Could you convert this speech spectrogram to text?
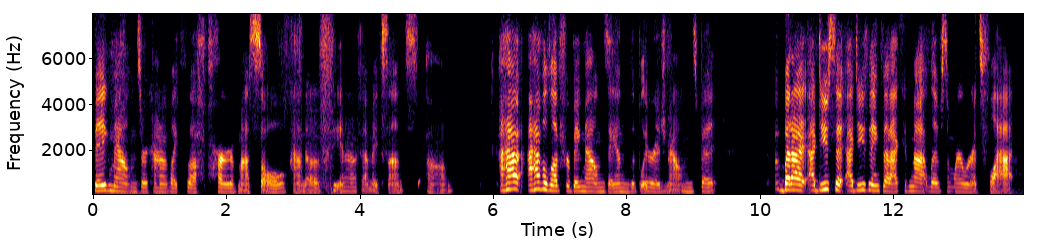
big mountains are kind of like the heart of my soul, kind of, you know, if that makes sense. Um, I have I have a love for big mountains and the Blue Ridge Mountains, but but I, I do say I do think that I could not live somewhere where it's flat.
